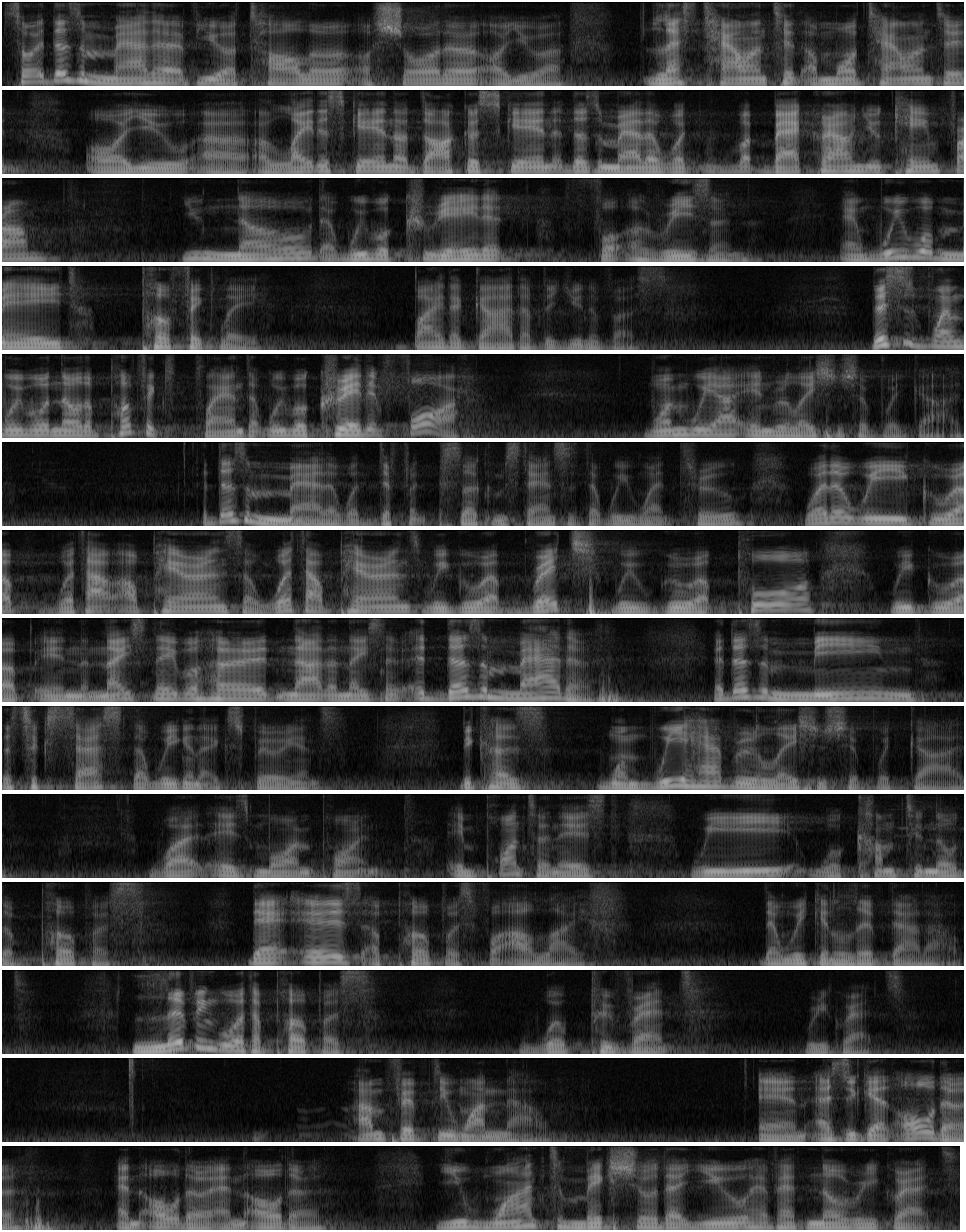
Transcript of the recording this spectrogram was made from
So it doesn't matter if you are taller or shorter, or you are less talented or more talented, or you uh, a lighter skin or darker skin, it doesn't matter what, what background you came from, you know that we were created for a reason. And we were made perfectly by the God of the universe. This is when we will know the perfect plan that we were created for, when we are in relationship with God. It doesn't matter what different circumstances that we went through, whether we grew up without our parents or with our parents, we grew up rich, we grew up poor, we grew up in a nice neighborhood, not a nice neighborhood. It doesn't matter. It doesn't mean the success that we're going to experience. Because when we have a relationship with God, What is more important, important is we will come to know the purpose. There is a purpose for our life. Then we can live that out. Living with a purpose will prevent regrets. I'm 51 now. And as you get older and older and older, you want to make sure that you have had no regret.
